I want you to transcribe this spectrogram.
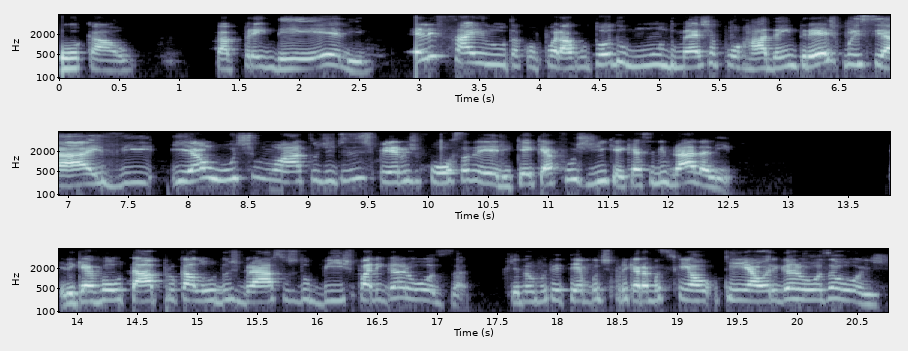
o local pra prender ele, ele sai em luta corporal com todo mundo, mexe a porrada em três policiais e, e é o último ato de desespero de força dele, que ele quer fugir, que ele quer se livrar dali. Ele quer voltar pro calor dos braços do bispo Arigarosa. Porque não vou ter tempo de explicar a vocês quem é, quem é a Arigarosa hoje.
